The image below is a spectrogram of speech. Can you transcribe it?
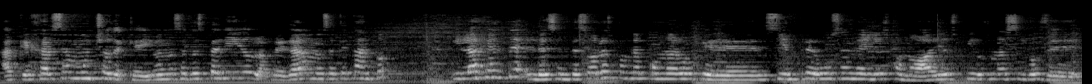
a quejarse mucho de que iban a ser despedidos, la fregaron, no sé qué tanto, y la gente les empezó a responder con algo que siempre usan ellos cuando hay despidos masivos de,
